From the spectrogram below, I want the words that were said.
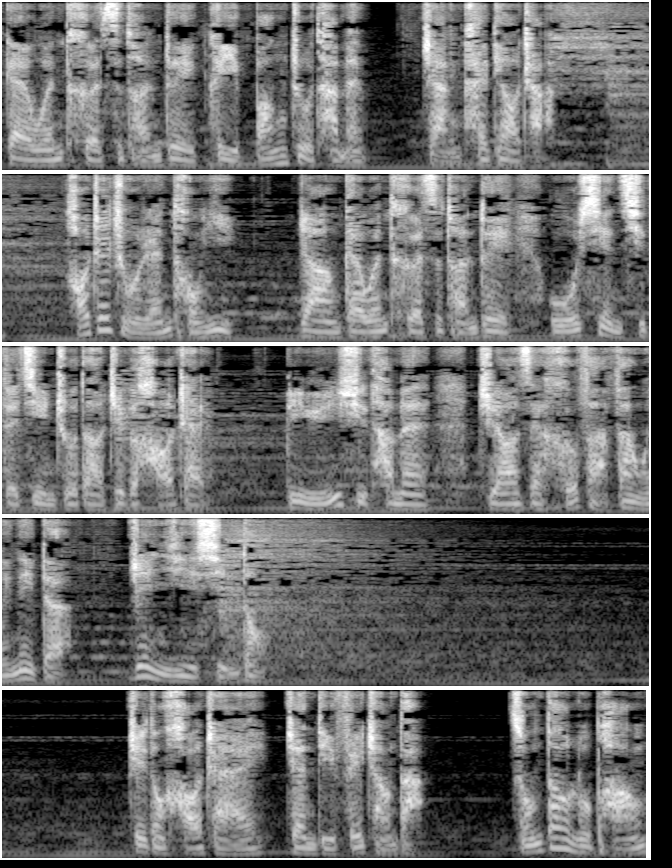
盖文特斯团队可以帮助他们展开调查。豪宅主人同意让盖文特斯团队无限期的进驻到这个豪宅，并允许他们只要在合法范围内的任意行动。这栋豪宅占地非常大。从道路旁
